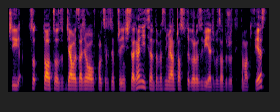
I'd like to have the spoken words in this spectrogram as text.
czyli co, to, co działa, zadziałało w Polsce, chcę przenieść za granicę, natomiast nie miałem czasu tego rozwijać, bo za dużo tych tematów jest.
